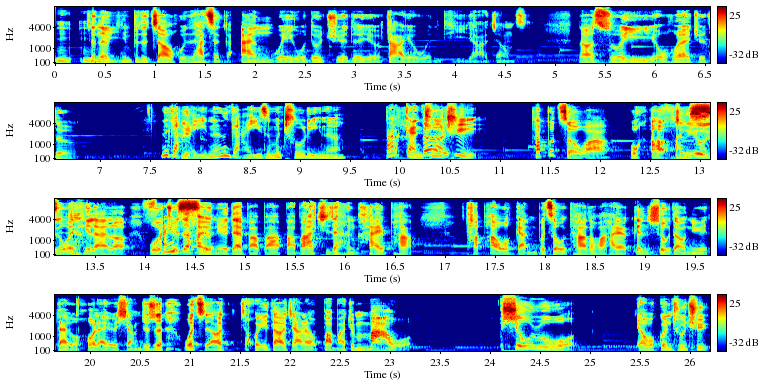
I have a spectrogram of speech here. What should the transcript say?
嗯，嗯，真的已经不是照顾，他整个安危我都觉得有大有问题呀，这样子。那所以我后来觉得，那个阿姨呢？那个阿姨怎么处理呢？把他赶出去？他不走啊！我啊，这个又有一个问题来了。我觉得他有虐待爸爸，爸爸其实很害怕。他怕我赶不走他的话，他要更受到虐待。我后来又想，就是我只要回到家来，我爸爸就骂我、羞辱我，要我滚出去。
